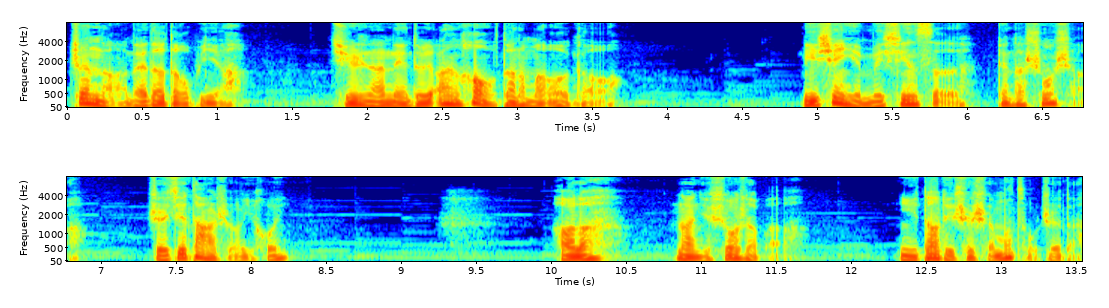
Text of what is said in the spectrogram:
这哪来的逗逼啊！居然连对暗号都那么恶搞，李炫也没心思跟他说啥，直接大手一挥。好了，那你说说吧，你到底是什么组织的？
